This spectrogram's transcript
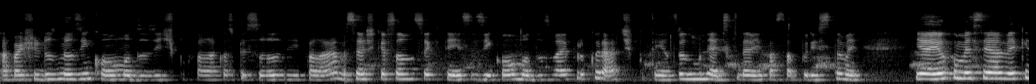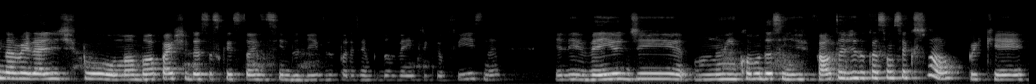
a partir dos meus incômodos e, tipo, falar com as pessoas e falar, ah, mas você acha que é só você que tem esses incômodos? Vai procurar, tipo, tem outras mulheres que devem passar por isso também. E aí eu comecei a ver que, na verdade, tipo, uma boa parte dessas questões, assim, do livro, por exemplo, do ventre que eu fiz, né? Ele veio de um incômodo, assim, de falta de educação sexual, porque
